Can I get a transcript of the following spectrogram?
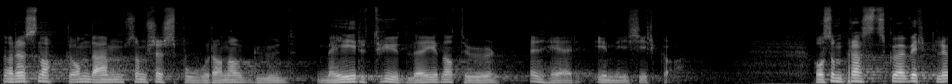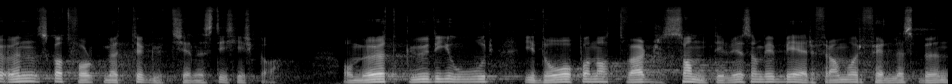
når jeg snakka om dem som ser sporene av Gud mer tydelig i naturen enn her inne i kirka. Og som prest skulle jeg virkelig ønske at folk møtte til gudstjeneste i kirka. Å møte Gud i ord, i dåp og nattverd, samtidig som vi ber fram vår felles bønn,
